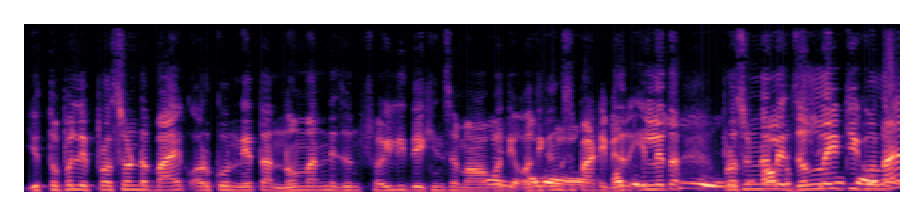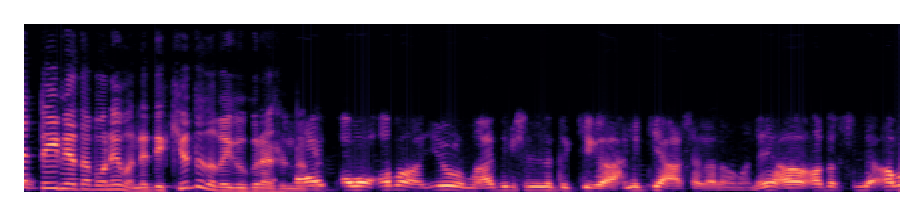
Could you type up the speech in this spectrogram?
यो तपाईँले प्रचण्ड बाहेक अर्को नेता नमान्ने जुन शैली देखिन्छ माओवादी अधिकांश पार्टीभित्र यसले त प्रचण्डले जसलाई टिको लायो त्यही नेता बन्यो भन्ने देखियो नि त तपाईँको कुरा सुन्दा। अब अब यो महाधिवेशनले त के हामी के आशा गरौँ भने अध्यक्षले अब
